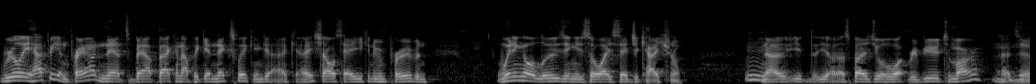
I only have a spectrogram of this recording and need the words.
really happy and proud. And now it's about backing up again next week and go, okay, show us how you can improve. And winning or losing is always educational. Mm. No, you, you- I suppose you'll what review tomorrow. That's yeah,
